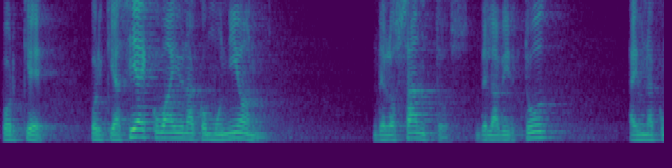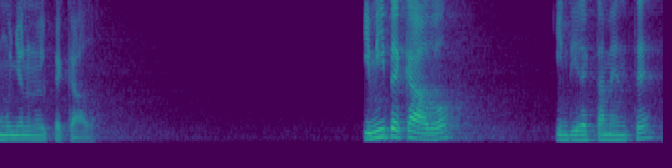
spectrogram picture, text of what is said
¿Por qué? Porque así como hay una comunión de los santos, de la virtud, hay una comunión en el pecado. Y mi pecado, indirectamente,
